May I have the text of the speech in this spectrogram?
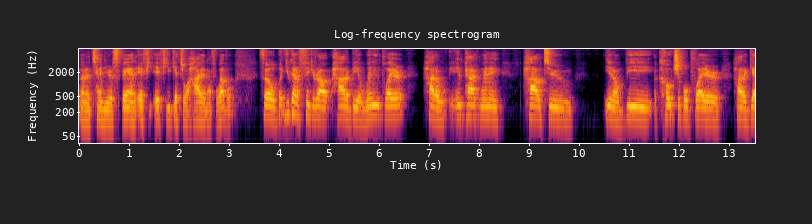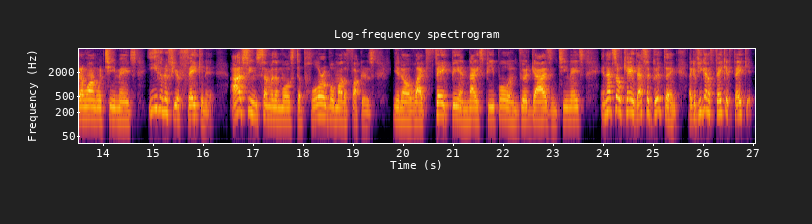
on a 10 year span if if you get to a high enough level so but you got to figure out how to be a winning player how to impact winning how to, you know, be a coachable player, how to get along with teammates, even if you're faking it. I've seen some of the most deplorable motherfuckers, you know, like fake being nice people and good guys and teammates. And that's okay. That's a good thing. Like if you're going to fake it, fake it.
